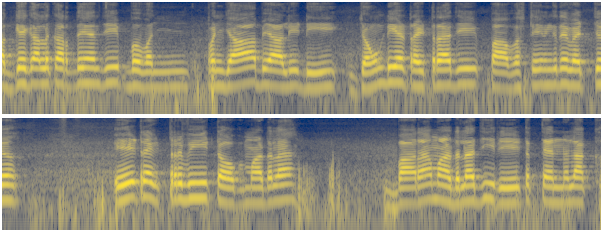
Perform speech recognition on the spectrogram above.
ਅੱਗੇ ਗੱਲ ਕਰਦੇ ਹਾਂ ਜੀ 5042 ਡੀ ਜੌਂਡੀਆ ਟਰੈਕਟਰ ਆ ਜੀ ਪਾਵਰ ਸਟੀਅਰਿੰਗ ਦੇ ਵਿੱਚ। ਇਹ ਟਰੈਕਟਰ ਵੀ ਟੌਪ ਮਾਡਲ ਆ। 12 ਮਾਡਲ ਆ ਜੀ ਰੇਟ 3 ਲੱਖ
